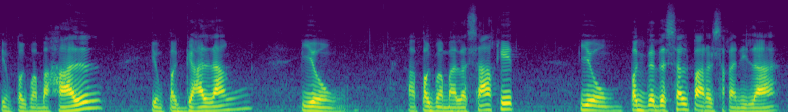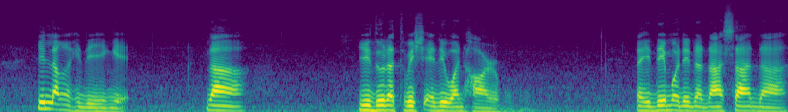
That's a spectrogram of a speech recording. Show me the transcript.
yung pagmamahal, yung paggalang, yung ah, pagmamalasakit, yung pagdadasal para sa kanila, yun lang ang hinihingi. Na you do not wish anyone harm. Na hindi mo ninanasa na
